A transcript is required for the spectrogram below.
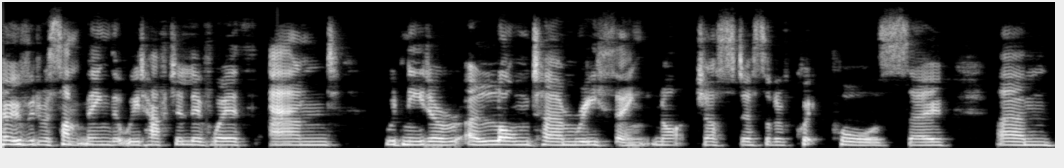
COVID was something that we'd have to live with and would need a, a long term rethink, not just a sort of quick pause. So um,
